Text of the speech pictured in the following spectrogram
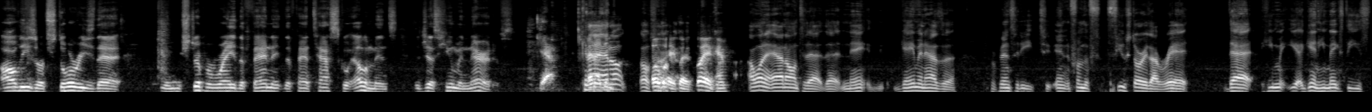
All these are stories that when you strip away the fan the fantastical elements, they're just human narratives. Yeah. Can and I, I add on? Oh, oh, go ahead, go ahead, go ahead, Cam. I want to add on to that that Na- Gaiman has a propensity to, and from the f- few stories I read, that he again he makes these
